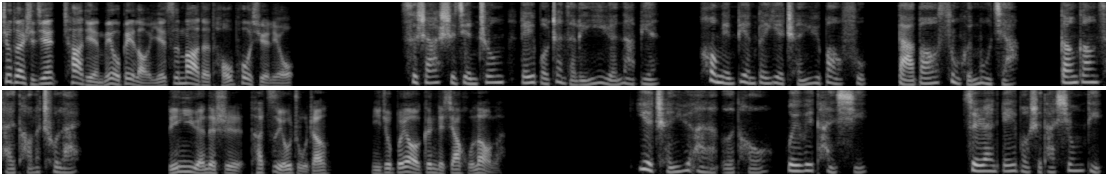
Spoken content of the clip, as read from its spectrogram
这段时间差点没有被老爷子骂得头破血流。刺杀事件中，Abel 站在林一元那边，后面便被叶晨玉报复，打包送回穆家，刚刚才逃了出来。林一元的事他自有主张，你就不要跟着瞎胡闹了。叶晨玉按按额头，微微叹息。虽然 Abel 是他兄弟，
